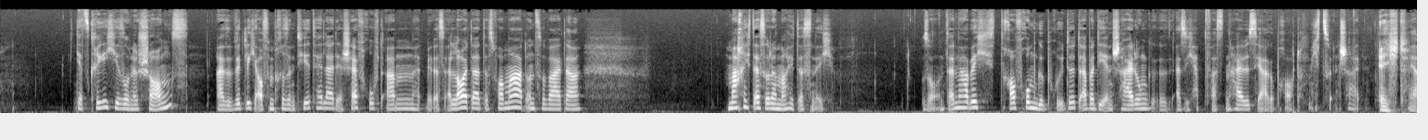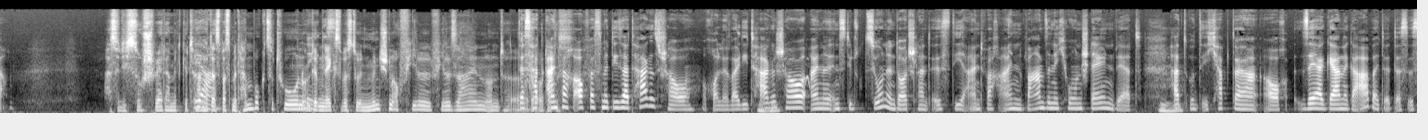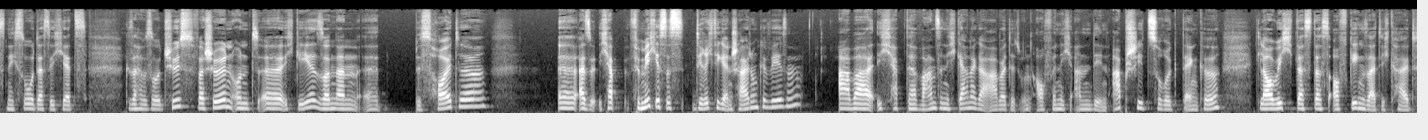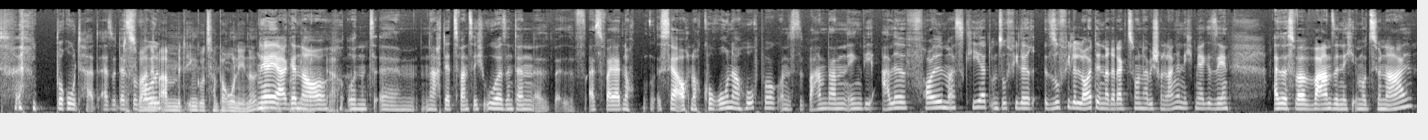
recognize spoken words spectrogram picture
jetzt kriege ich hier so eine Chance, also wirklich auf dem Präsentierteller, der Chef ruft an, hat mir das erläutert, das Format und so weiter. Mache ich das oder mache ich das nicht? So, und dann habe ich drauf rumgebrütet, aber die Entscheidung, also ich habe fast ein halbes Jahr gebraucht, um mich zu entscheiden. Echt? Ja. Hast du dich so schwer damit getan? Ja. Hat das was mit Hamburg zu tun? Nee, und demnächst das- wirst du in München auch viel, viel sein? Und, äh, Das oder- hat oder einfach auch was mit dieser Tagesschau-Rolle, weil die Tagesschau eine Institution in Deutschland ist, die einfach einen wahnsinnig hohen Stellenwert hat. Und ich habe da auch sehr gerne gearbeitet. Das ist nicht so, dass ich jetzt gesagt habe, so tschüss, war schön und äh, ich gehe, sondern äh, bis heute, äh, also ich habe, für mich ist es die richtige Entscheidung gewesen. Aber ich habe da wahnsinnig gerne gearbeitet und auch wenn ich an den Abschied zurückdenke, glaube ich, dass das auf Gegenseitigkeit beruht hat. Also Das war an sowohl dem Abend mit Ingo Zamperoni, ne? Ja, ja, genau. ja. Und ähm, nach der 20 Uhr sind dann, äh, es war ja noch, ist ja auch noch Corona-Hochburg und es waren dann irgendwie alle voll maskiert und so viele, so viele Leute in der Redaktion habe ich schon lange nicht mehr gesehen. Also es war wahnsinnig emotional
